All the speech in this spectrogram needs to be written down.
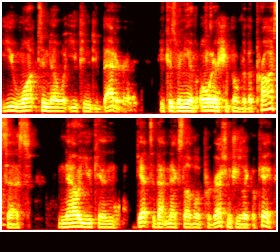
You want to know what you can do better because when you have ownership over the process now you can get to that next level of progression. She's like okay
